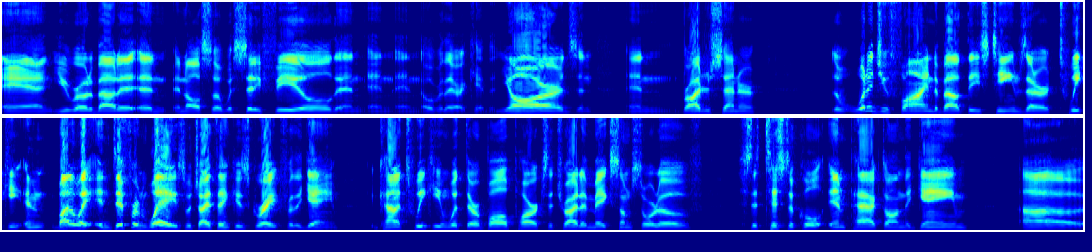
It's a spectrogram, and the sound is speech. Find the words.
and you wrote about it and, and also with Citi Field and, and, and over there at Camden Yards and, and Rogers Center. What did you find about these teams that are tweaking and by the way, in different ways, which I think is great for the game, kind of tweaking with their ballparks to try to make some sort of statistical impact on the game, uh,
